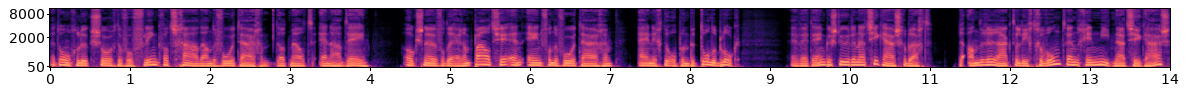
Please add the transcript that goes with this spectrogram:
Het ongeluk zorgde voor flink wat schade aan de voertuigen, dat meldt NHD. Ook sneuvelde er een paaltje en een van de voertuigen eindigde op een betonnen blok. Er werd één bestuurder naar het ziekenhuis gebracht. De andere raakte licht gewond en ging niet naar het ziekenhuis.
